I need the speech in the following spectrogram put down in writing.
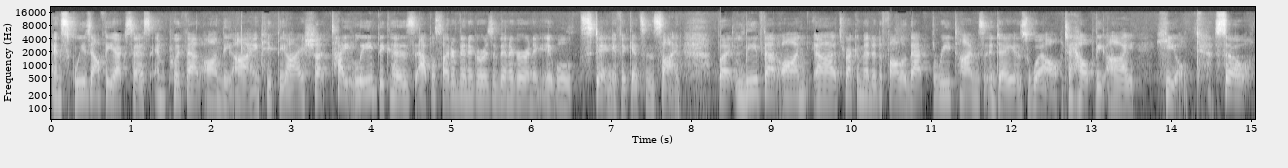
and squeeze out the excess and put that on the eye and keep the eye shut tightly because apple cider vinegar is a vinegar and it, it will sting if it gets inside. But leave that on. Uh, it's recommended to follow that three times a day as well to help the eye heal. So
